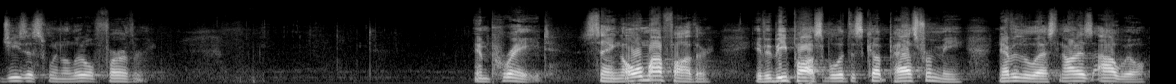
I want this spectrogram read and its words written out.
Jesus went a little further and prayed, saying, O my Father, if it be possible, let this cup pass from me. Nevertheless, not as I will,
